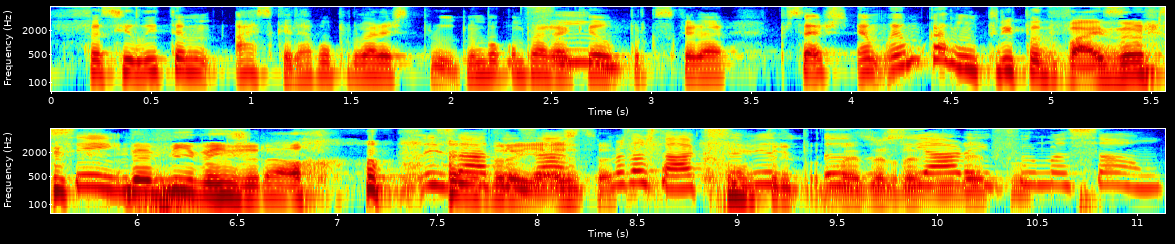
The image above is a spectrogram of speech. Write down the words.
facilita-me, ah, se calhar vou provar este produto, não vou comprar Sim. aquele, porque se calhar, percebes? É, é um bocado um TripAdvisor da vida em geral. Exato, exato. esta. Mas lá está, há que Um saber vida a informação.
